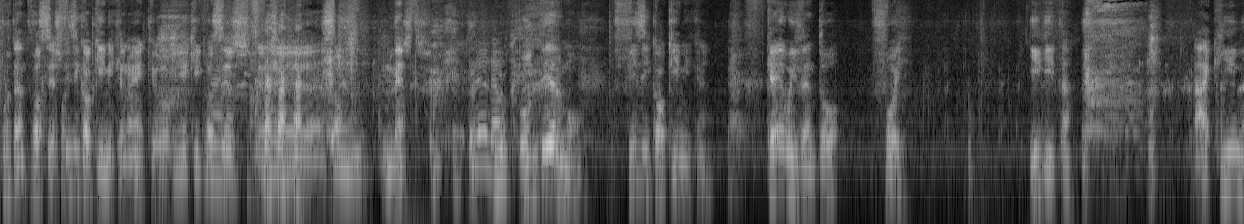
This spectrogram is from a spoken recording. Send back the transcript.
Portanto, vocês, Fisicoquímica, não é? Que eu ouvi aqui que vocês eh, são mestres. Não, não. O termo Fisicoquímica, quem o inventou foi Iguita, Hakim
